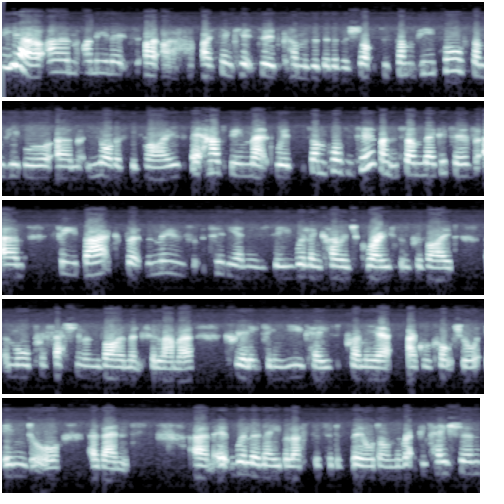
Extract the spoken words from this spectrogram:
Yeah, um, I mean, it's. I, I think it did come as a bit of a shock to some people. Some people, um, not a surprise. It has been met with some positive and some negative um, feedback, but the move to the NEC will encourage growth and provide a more professional environment for LAMMA, creating the UK's premier agricultural indoor event. Um, it will enable us to sort of build on the reputation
